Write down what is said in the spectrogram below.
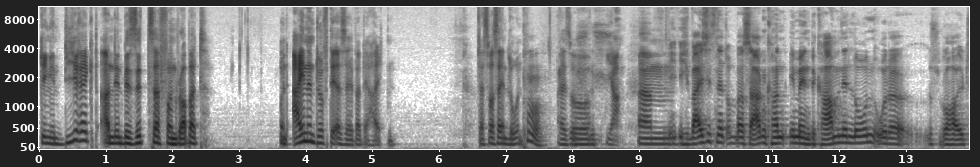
gingen direkt an den Besitzer von Robert und einen durfte er selber behalten. Das war sein Lohn. Hm. Also, ja. Ähm, Ich, ich weiß jetzt nicht, ob man sagen kann, immerhin bekamen den Lohn oder es war halt.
